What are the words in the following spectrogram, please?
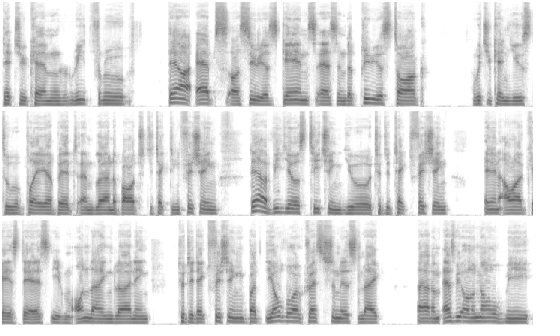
that you can read through. There are apps or serious games, as in the previous talk, which you can use to play a bit and learn about detecting phishing. There are videos teaching you to detect phishing. And in our case, there's even online learning to detect phishing. But the overall question is like, um, as we all know, we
